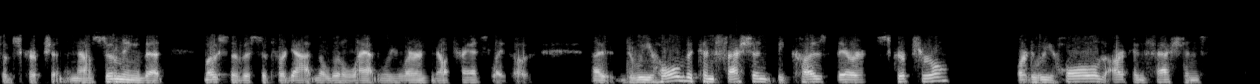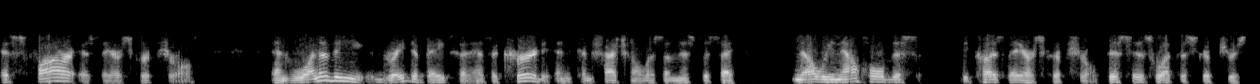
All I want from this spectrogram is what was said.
subscription. Now, assuming that most of us have forgotten a little Latin we learned, and I'll translate those. Uh, do we hold the confession because they're scriptural, or do we hold our confessions as far as they are scriptural? And one of the great debates that has occurred in confessionalism is to say, no, we now hold this because they are scriptural. This is what the scriptures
